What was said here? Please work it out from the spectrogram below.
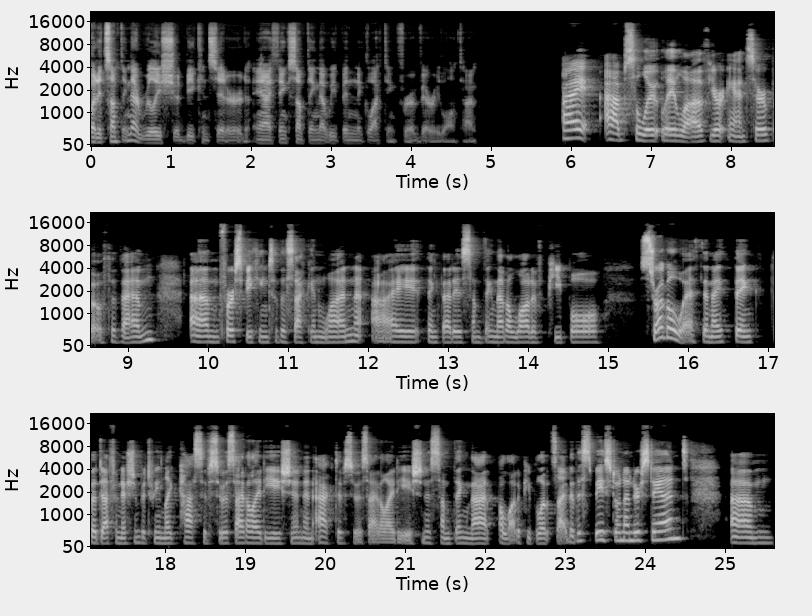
but it's something that really should be considered, and I think something that we've been neglecting for a very long time. I absolutely love your answer, both of them. Um, for speaking to the second one, I think that is something that a lot of people struggle with. And I think the definition between like passive suicidal ideation and active suicidal ideation is something that a lot of people outside of this space don't understand. Um,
